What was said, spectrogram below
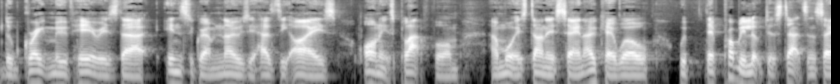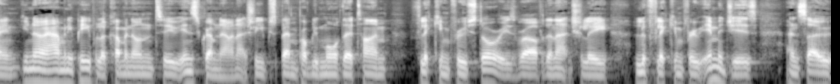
the great move here is that Instagram knows it has the eyes on its platform, and what it's done is saying, okay, well, they've probably looked at stats and saying, you know, how many people are coming on to Instagram now and actually spend probably more of their time flicking through stories rather than actually flicking through images. And so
